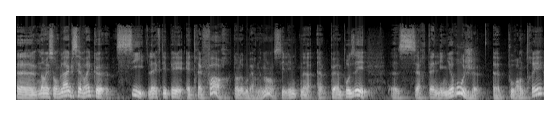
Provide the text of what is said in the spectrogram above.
euh, non mais sans blague, c'est vrai que si la FDP est très fort dans le gouvernement, si Lindner peut imposer euh, certaines lignes rouges pour entrer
